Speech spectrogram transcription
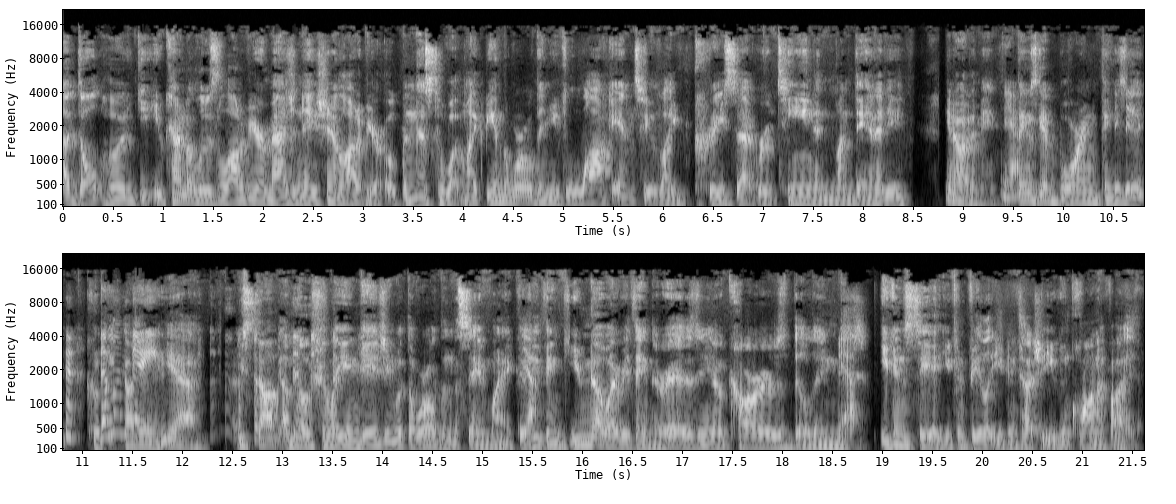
Adulthood, you, you kind of lose a lot of your imagination, a lot of your openness to what might be in the world, and you lock into like preset routine and mundanity. You know what I mean? Yeah. Things get boring. Things get cookie cutting. Yeah. You stop emotionally engaging with the world in the same way because Yeah. you think you know everything there is. You know, cars, buildings. Yeah. You can see it. You can feel it. You can touch it. You can quantify it.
